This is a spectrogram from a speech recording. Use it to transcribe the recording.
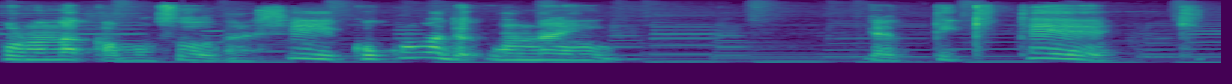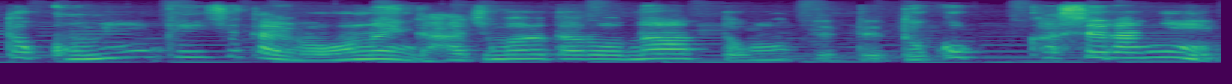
コロナ禍もそうだし、ここまでオンラインやってきて、きっとコミュニティ自体もオンラインで始まるだろうなと思ってて、どこかしらに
